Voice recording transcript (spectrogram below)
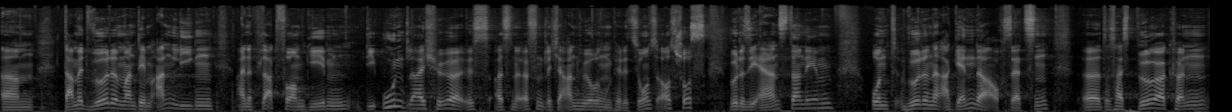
Ähm, damit würde man dem Anliegen eine Plattform geben, die ungleich höher ist als eine öffentliche Anhörung im Petitionsausschuss, würde sie ernster nehmen und würde eine Agenda auch setzen. Äh, das heißt, Bürger können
